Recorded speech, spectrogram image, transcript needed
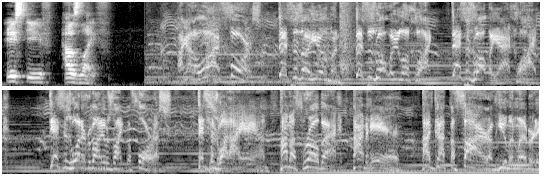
Hey Steve, how's life? I got a force! This is a human! This is what we look like! This is what we act like! This is what everybody was like before us! This is what I am! I'm a throwback! I'm here! I've got the fire of human liberty!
